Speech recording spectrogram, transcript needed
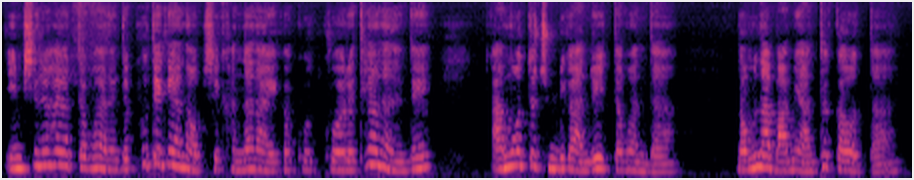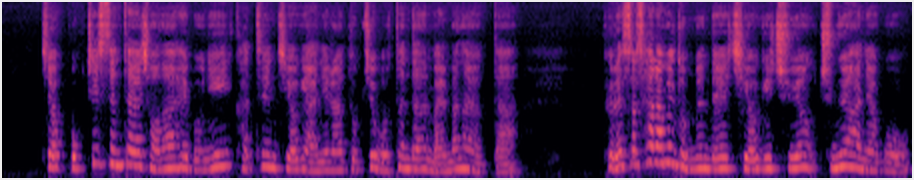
임신을 하였다고 하는데 포대기 하나 없이 갓난 아이가 곧 9월에 태어나는데 아무것도 준비가 안 돼 있다고 한다. 너무나 마음이 안타까웠다. 지역 복지센터에 전화해보니 같은 지역이 아니라 돕지 못한다는 말만 하였다. 그래서 사람을 돕는데 지역이 주요, 중요하냐고,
